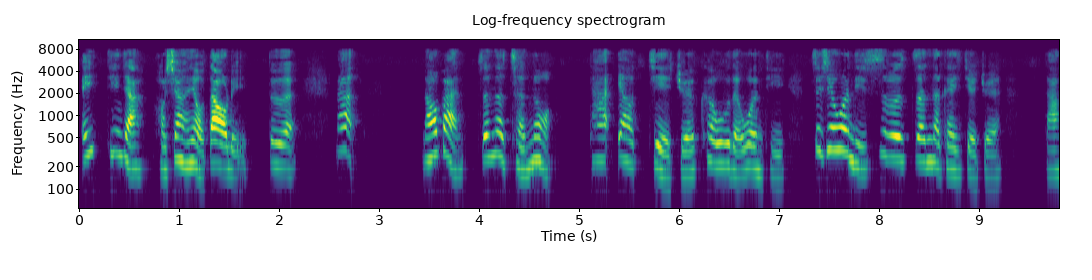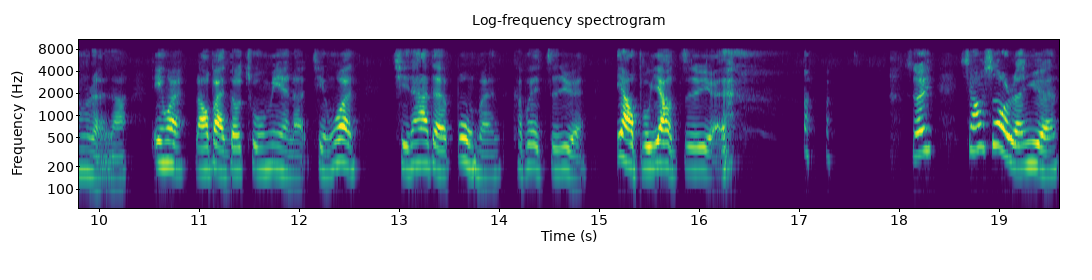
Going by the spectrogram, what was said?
哎，听起来好像很有道理，对不对？那老板真的承诺他要解决客户的问题，这些问题是不是真的可以解决？当然啊，因为老板都出面了。请问其他的部门可不可以支援？要不要支援？所以销售人员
